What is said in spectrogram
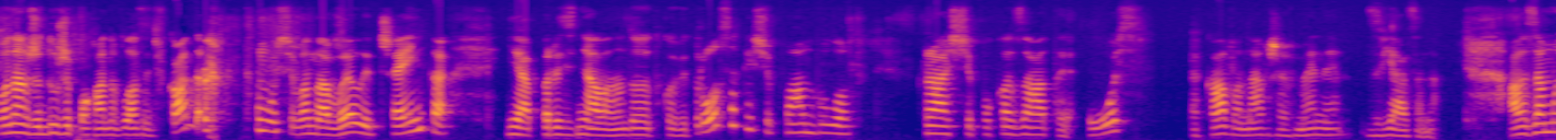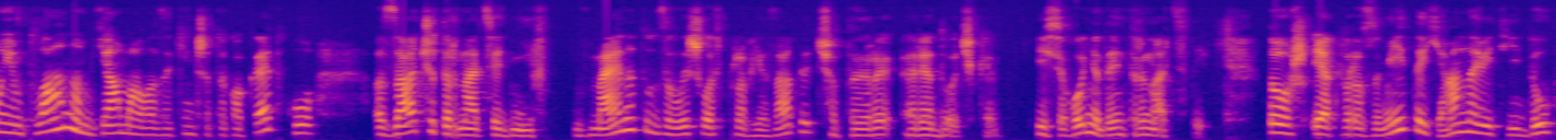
Вона вже дуже погано влазить в кадр, тому що вона величенька. Я перезняла на додаткові тросики, щоб вам було краще показати. Ось така вона вже в мене зв'язана. А за моїм планом я мала закінчити кокетку за 14 днів. В мене тут залишилось пров'язати 4 рядочки. І сьогодні день 13. Тож, як ви розумієте, я навіть йду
